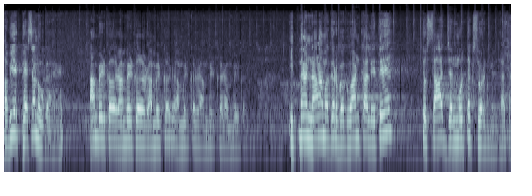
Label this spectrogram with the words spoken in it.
अभी एक फैशन हो गया है। आम्बेडकर आम्बेडकर आम्बेडकर आम्बेडकर आम्बेडकर आम्बेडकर इतना नाम अगर भगवान का लेते तो सात जन्मों तक स्वर्ग मिल जाता।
